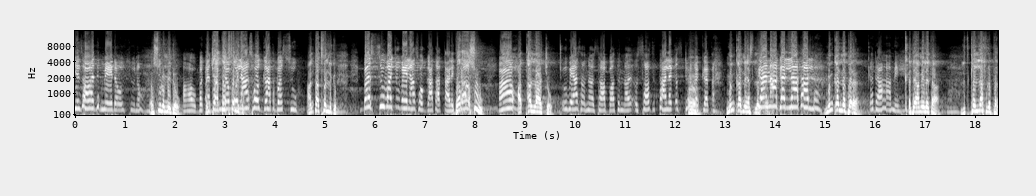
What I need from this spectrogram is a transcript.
ይዘዋት የሚሄደው እሱ ነው። እሱ ነው የሚሄደው አዎ በቀደም ደግሞ ላስወጋት በሱ አንተ አትፈልግም። በሱ በጩቤ ላስወጋት አጣለች። በራሱ አጣላቸው። ጩቤ ያስነሳባትና እሷ ስታለቅስ ደነገጠ። ምን ቀን ነው ያስለቀ? ገና ገላታለሁ። ምን ቀን ነበረ? ቅዳሜ ቅዳሜ ለታ ልትገላት ነበረ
